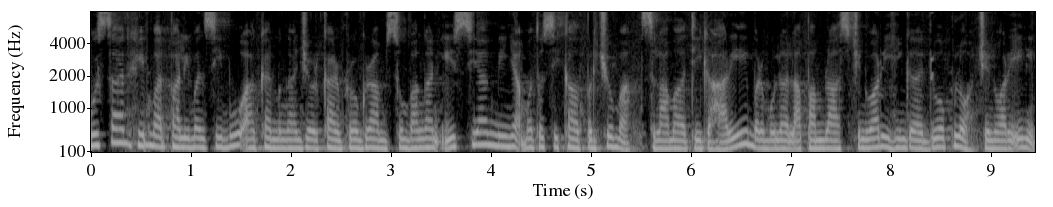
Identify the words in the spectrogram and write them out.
Pusat Khidmat Parlimen Sibu akan menganjurkan program sumbangan isian minyak motosikal percuma selama tiga hari bermula 18 Januari hingga 20 Januari ini.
